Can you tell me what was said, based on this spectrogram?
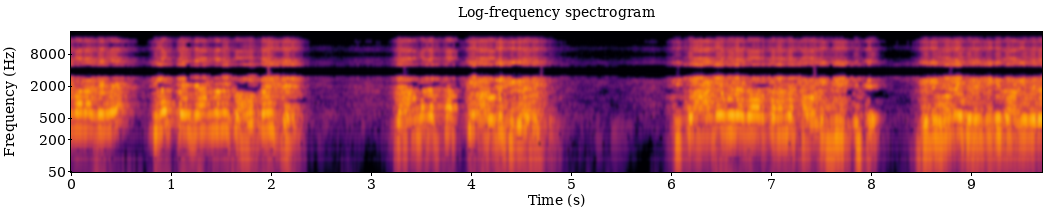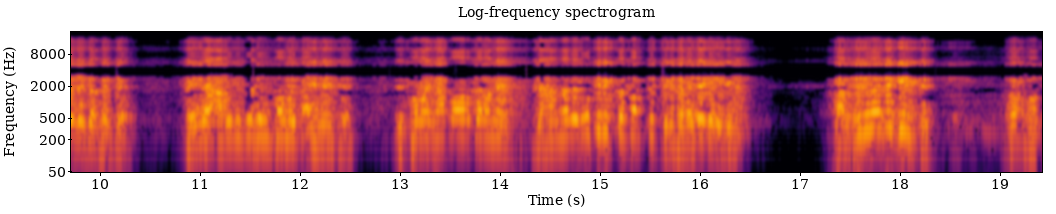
মারা গেলে চিরস্থায়ী তো হতেই সে জাহান্নামের শাস্তি আরও বেশি করে কিন্তু আগে মেরে যাওয়ার কারণে স্বাভাবিক দৃষ্টিতে, যদি মনে কিন্তু আগে মেরে যেতে থেকে তাইলে আরও কিছুদিন সময় পাই সময় না পাওয়ার কারণে জাহান্নামের অতিরিক্ত শাস্তির থেকে সেটা বেঁচে গেলে কিনা? তার বিনিময়ে কিনছে রহমত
